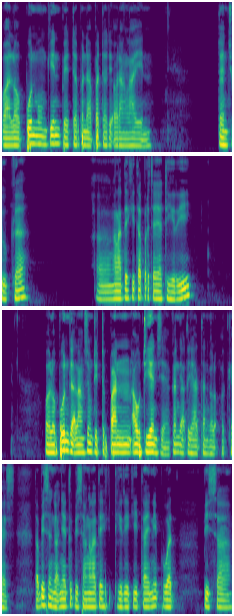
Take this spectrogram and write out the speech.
walaupun mungkin beda pendapat dari orang lain. Dan juga e, ngelatih kita percaya diri, walaupun nggak langsung di depan audiens ya, kan nggak kelihatan kalau podcast. Tapi seenggaknya itu bisa ngelatih diri kita ini buat bisa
